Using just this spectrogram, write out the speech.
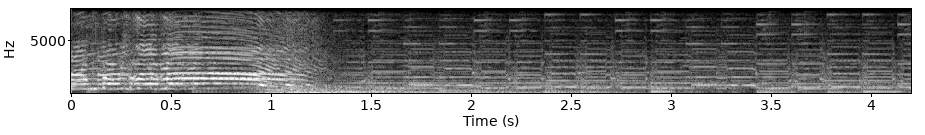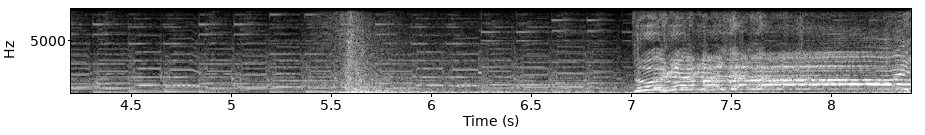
নাম্বার জামাই দুই নম্বর জামাই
